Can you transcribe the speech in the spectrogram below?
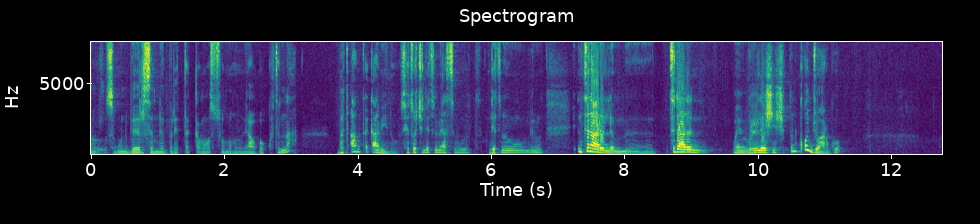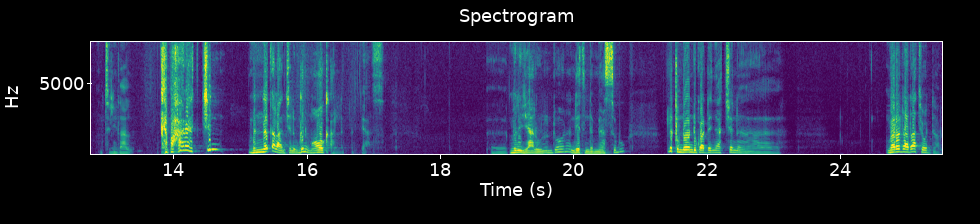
ነው ስሙን ብዕር ስም ነበር የተጠቀመው እሱ መሆኑን ያወቅኩትና በጣም ጠቃሚ ነው። ሴቶች እንዴት ነው የሚያስቡት? እንዴት ነው የሚሉት? እንትን አይደለም ትዳርን ወይም relationship ን ቆንጆ አድርጎ እንትን ይላል። ከባህሪያችን መነጠል አንችልም፣ ግን ማወቅ አለብን። ቢያንስ ምን እያሉን እንደሆነ እንዴት እንደሚያስቡ ልክ እንደ ወንድ ጓደኛችን መረዳዳት ይወዳሉ።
